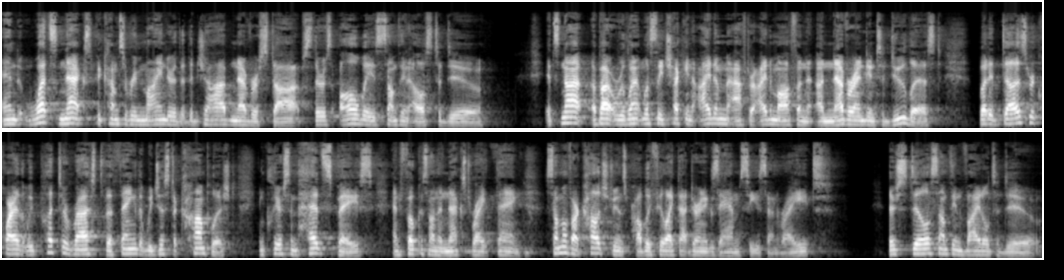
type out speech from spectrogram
And what's next becomes a reminder that the job never stops. There's always something else to do. It's not about relentlessly checking item after item off a never ending to do list, but it does require that we put to rest the thing that we just accomplished and clear some headspace and focus on the next right thing. Some of our college students probably feel like that during exam season, right? There's still something vital to do.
